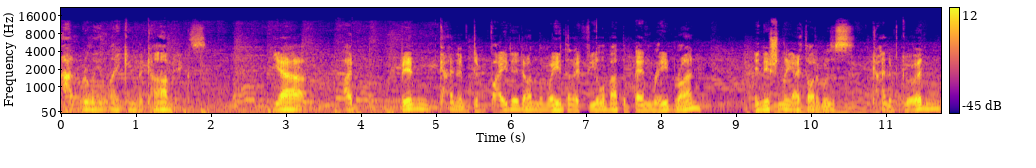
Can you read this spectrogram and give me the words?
not really liking the comics. Yeah, I've been kind of divided on the way that I feel about the Ben Raab run. Initially, I thought it was kind of good and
